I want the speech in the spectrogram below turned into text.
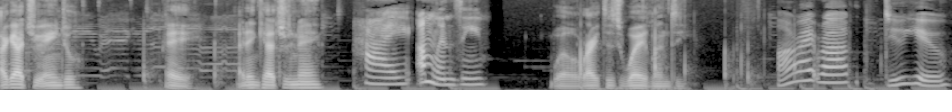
I got you, Angel. Hey, I didn't catch your name? Hi, I'm Lindsay. Well, right this way, Lindsay. All right, Rob, do you?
